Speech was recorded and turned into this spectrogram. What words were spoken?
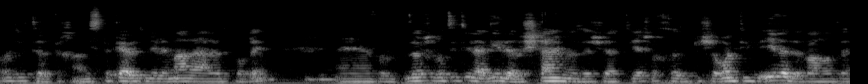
עוד יותר ככה, מסתכלת מלמעלה על הדברים. אה, אבל זה מה שרציתי להגיד על השתיים הזה, שאת, יש לך איזה כישרון טבעי לדבר הזה,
